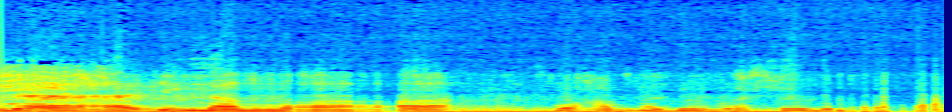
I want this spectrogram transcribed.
ilahe illallah Muhammedun Resulullah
